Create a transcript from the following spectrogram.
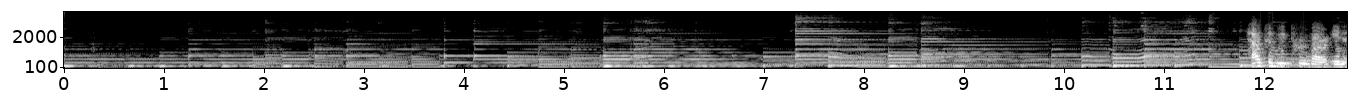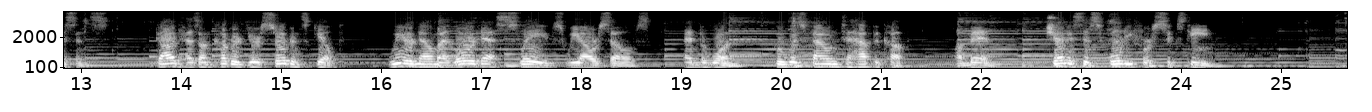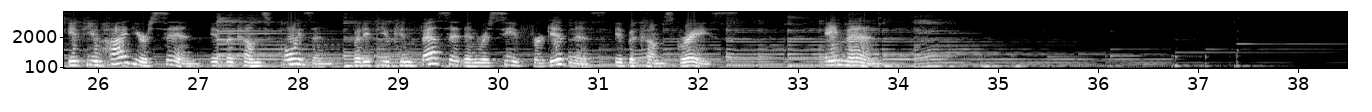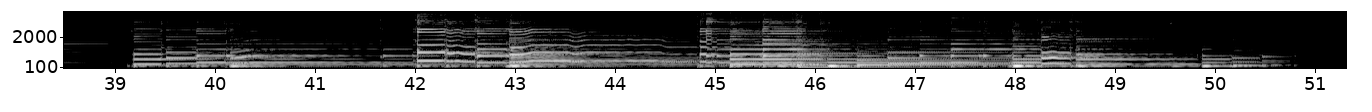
How can we prove our innocence? God has uncovered your servant's guilt. We are now my Lord's slaves, we ourselves, and the one who was found to have the cup. Amen. Genesis 44 16. If you hide your sin, it becomes poison, but if you confess it and receive forgiveness, it becomes grace. Amen.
